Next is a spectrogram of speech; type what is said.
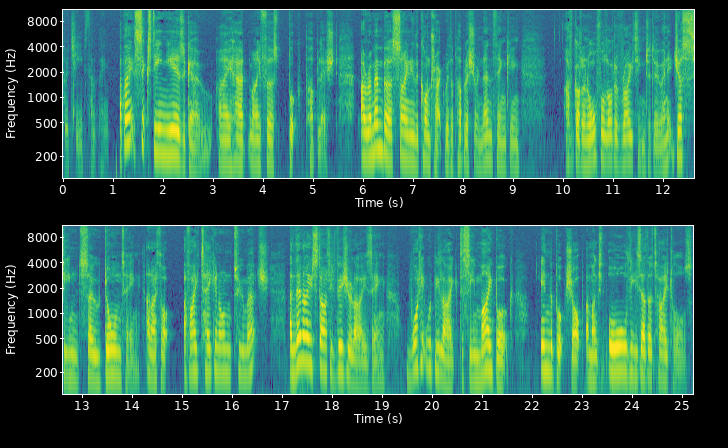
to achieve something? About 16 years ago, I had my first book published. I remember signing the contract with a publisher and then thinking, I've got an awful lot of writing to do, and it just seemed so daunting. And I thought, have I taken on too much? And then I started visualizing what it would be like to see my book in the bookshop amongst all these other titles.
